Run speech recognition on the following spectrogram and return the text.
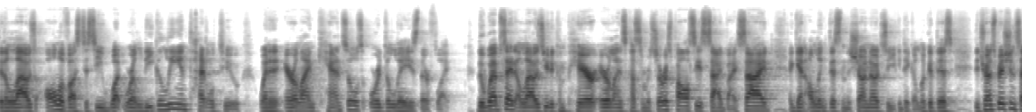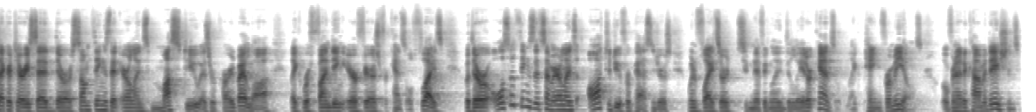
that allows all of us to see what we're legally entitled to when an airline cancels or delays their flight. The website allows you to compare airlines' customer service policies side by side. Again, I'll link this in the show notes so you can take a look at this. The Transportation Secretary said there are some things that airlines must do as required by law, like refunding airfares for canceled flights, but there are also things that some airlines ought to do for passengers when flights are significantly delayed or canceled, like paying for meals, overnight accommodations.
